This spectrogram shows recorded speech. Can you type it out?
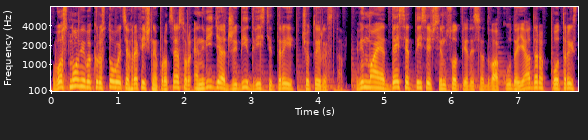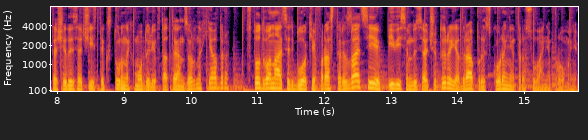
В основі використовується графічний процесор Nvidia GB203 Він має 10752 куда ядер по 366 текстурних модулів та тензорних ядер, 112 блоків растеризації і 84 ядра прискорення трасування променів.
